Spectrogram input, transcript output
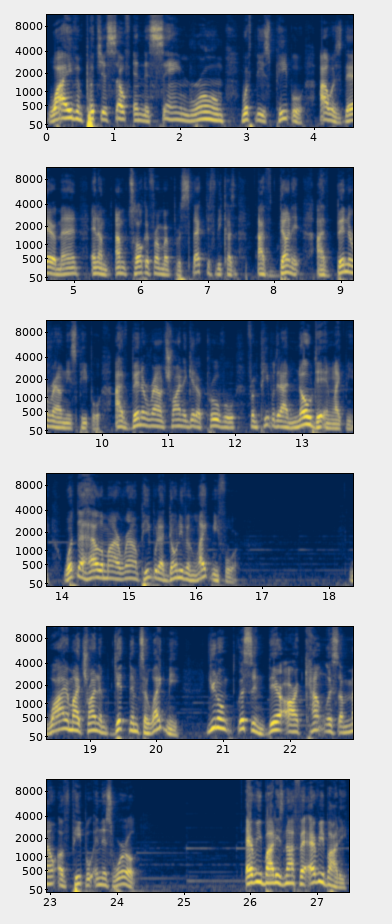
Why even put yourself in the same room with these people? I was there, man, and I'm I'm talking from a perspective because I've done it. I've been around these people. I've been around trying to get approval from people that I know didn't like me. What the hell am I around people that don't even like me for? Why am I trying to get them to like me? You don't listen, there are countless amount of people in this world. Everybody's not for everybody.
